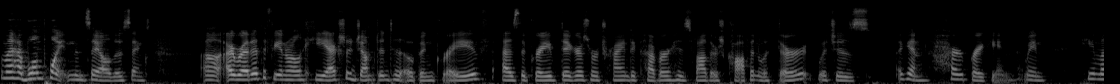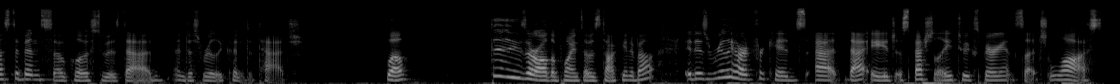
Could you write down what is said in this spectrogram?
I'm gonna have one point and then say all those things. Uh, I read at the funeral he actually jumped into the open grave as the grave diggers were trying to cover his father's coffin with dirt, which is again heartbreaking. I mean, he must have been so close to his dad and just really couldn't detach. Well, these are all the points I was talking about. It is really hard for kids at that age, especially, to experience such loss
